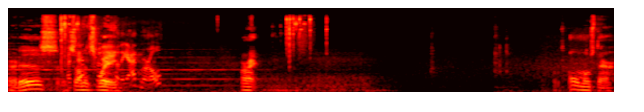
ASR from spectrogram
There it is. It's on its way. For the Admiral. Alright. It's almost there.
